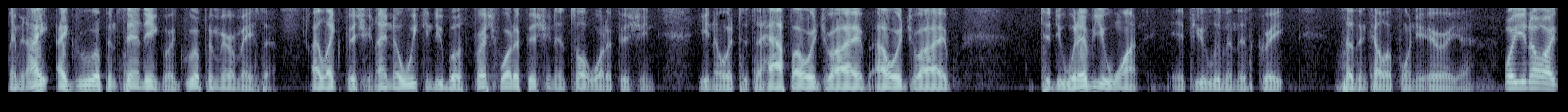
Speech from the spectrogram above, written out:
I mean, I, I grew up in San Diego. I grew up in Mira Mesa. I like fishing. I know we can do both freshwater fishing and saltwater fishing. You know, it's, it's a half hour drive, hour drive to do whatever you want if you live in this great Southern California area. Well, you know, I,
